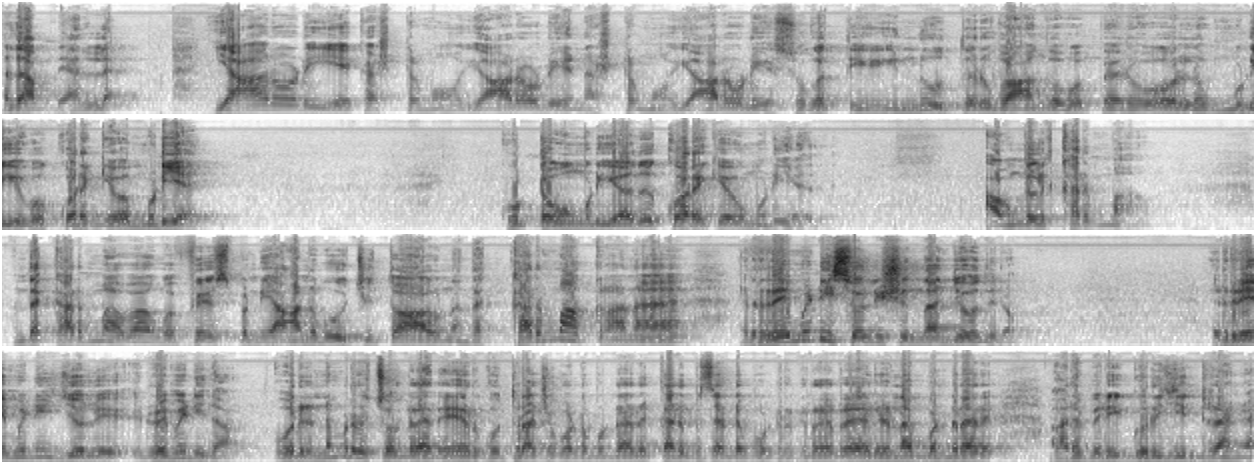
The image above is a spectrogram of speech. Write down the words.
அது அப்படி அல்ல. யாரோடைய கஷ்டமோ யாரோடைய நஷ்டமோ யாரோடைய சுகத்தையும் இன்னொருத்தர் வாங்கவோ பெறவோ இல்லை முடியவோ குறைக்கவோ முடியாது. கூட்டவும் முடியாது குறைக்கவும் முடியாது. அவங்களுக்கு கர்மா. அந்த கர்மாவை அவங்க ஃபேஸ் பண்ணி அனுபவிச்சு தான் ஆகணும். அந்த கர்மாக்கான ரெமெடி சொல்யூஷன் தான் ஜோதிடம். ரெமெடி ஜொலி ரெமெடி தான். ஒரு நம்பர் சொல்கிறாரு அவர் குத்துராட்சை கோட்டை போட்டாரு கருப்பு சட்டை போட்டிருக்கிறாரு அவர் என்ன பண்ணுறாரு அவரை பெரிய குருஜின்றாங்க.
